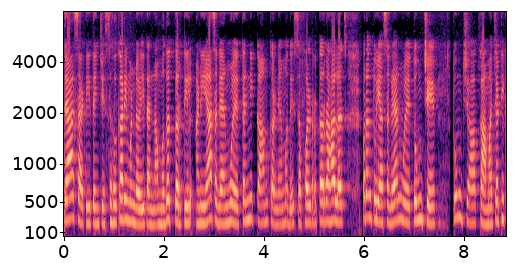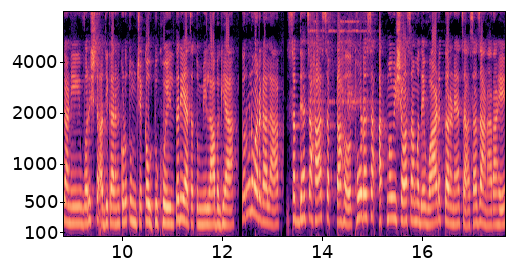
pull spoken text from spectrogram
त्यासाठी त्यांचे सहकारी मंडळी त्यांना मदत करतील आणि या सगळ्यांमुळे त्यांनी काम करण्यामध्ये सफल तर राहालच परंतु या सगळ्यांमुळे तुमचे तुमच्या कामाच्या ठिकाणी वरिष्ठ अधिकाऱ्यांकडून तुमचे कौतुक होईल तर याचा तुम्ही लाभ घ्या. तरुण वर्गाला सध्याचा हा सप्ताह थोडासा आत्मविश्वासामध्ये वाढ करण्याचा असा जाणार आहे.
